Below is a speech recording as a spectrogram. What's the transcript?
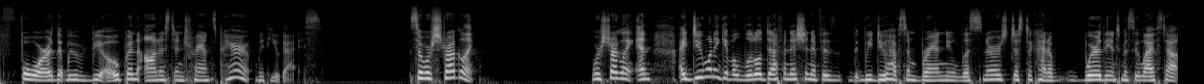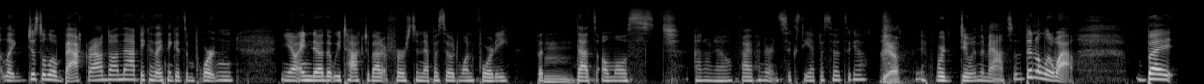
four that we would be open, honest, and transparent with you guys. So we're struggling. We're struggling. And I do want to give a little definition if is, we do have some brand new listeners just to kind of where the intimacy lifestyle, like just a little background on that because I think it's important. You know, I know that we talked about it first in episode 140, but hmm. that's almost, I don't know, 560 episodes ago Yeah. if we're doing the math. So it's been a little while. But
